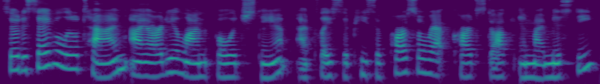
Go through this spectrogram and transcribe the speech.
So to save a little time, I already aligned the foliage stamp. I placed a piece of parcel wrap cardstock in my MISTI,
